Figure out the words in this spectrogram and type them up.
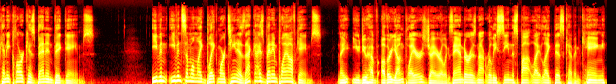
Kenny Clark has been in big games. Even even someone like Blake Martinez, that guy's been in playoff games. Now you do have other young players. Jaire Alexander has not really seen the spotlight like this. Kevin King,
